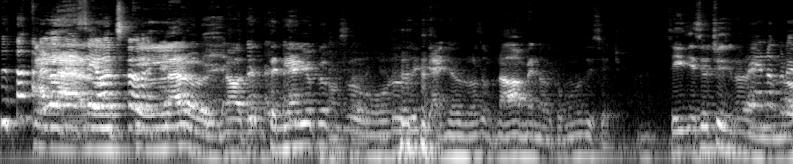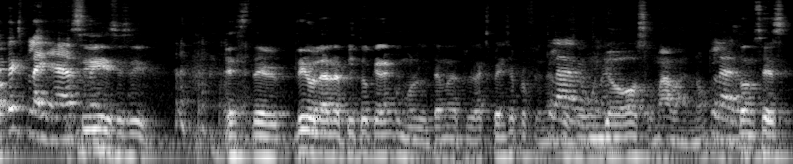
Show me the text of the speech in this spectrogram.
Claro, a los 18. Claro, no, tenía yo creo que como unos 20 años, no, no, menos, como unos 18. Sí, 18, 19 años. Bueno, pero te explayas. Sí, sí, sí. Este, digo, le repito que eran como el tema de pues, la experiencia profesional, que según yo sumaba, ¿no? Claro. Entonces,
